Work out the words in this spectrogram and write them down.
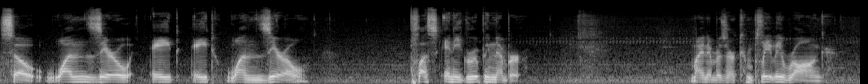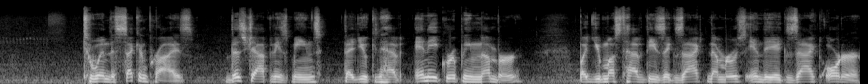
So 108810 plus any grouping number. My numbers are completely wrong. To win the second prize, this Japanese means that you can have any grouping number but you must have these exact numbers in the exact order.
